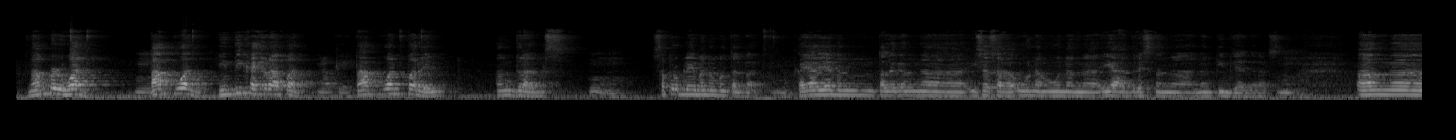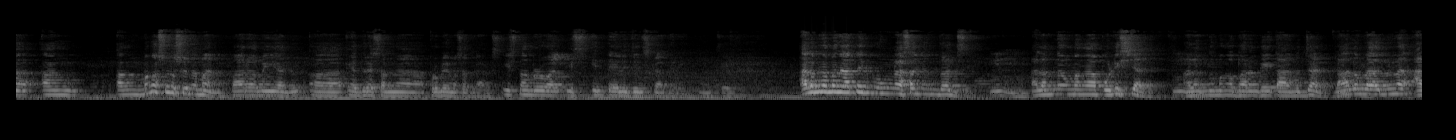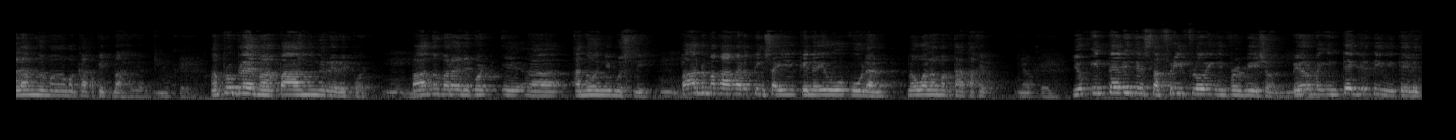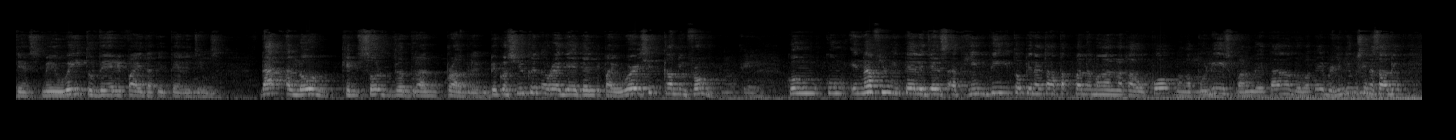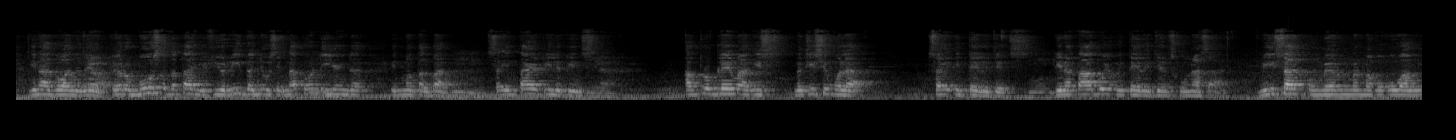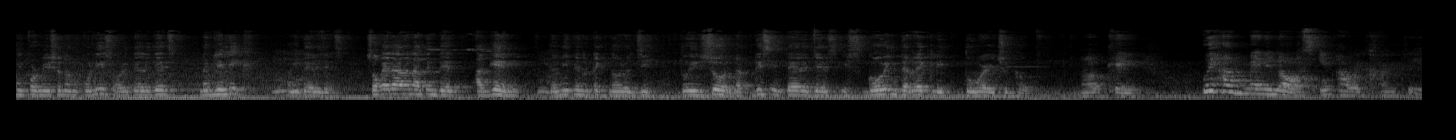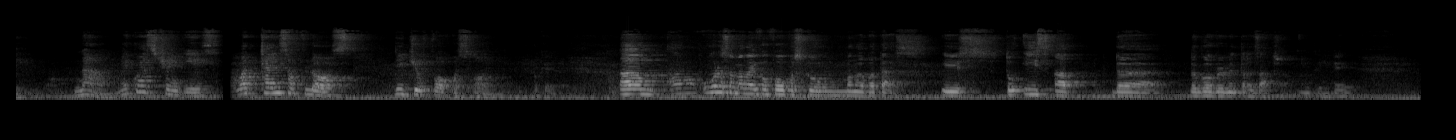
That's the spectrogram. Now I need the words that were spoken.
number one, Mm. top one, hindi kahirapan. Okay. Top one pa rin ang drugs Mm-mm. sa problema ng Montalban. Kaya yan ang talagang ah, isa sa unang-unang uh, i-address ng ah, ng Team Generals. no? Ang ah, ang ang mga solusyon naman para may ah, address ang ah, problema sa drugs is number one is intelligence gathering. Okay. Alam naman natin kung nasaan yung drugs eh. Mm-mm. Alam ng mga pulis yan. Alam ng mga barangay tanod dyan. Lalong-lalo na alam ng mga magkakapitbahay yan. Okay. Ang problema, paano nire-report? Mm. Paano mare-report eh, ah, anonymously? Paano makakarating sa kinaiuukulan na walang magtatakip? Okay. Yung intelligence na free-flowing information, pero may integrity yung intelligence, may way to verify that intelligence. That alone can solve the drug problem because you can already identify where is it coming from. Okay. Kung kung enough yung intelligence at hindi ito pinagtatakpan ng mga nakaupo, mga police, barangay tanod or whatever, hindi ko sinasabing ginagawa nila yun. Pero most of the time, if you read the news, and not only here in, the, in Montalban, Mm. sa entire Philippines, Yeah. ang problema is nagsisimula sa intelligence. Mm. Tinatago yung intelligence kung nasaan. Minsan, kung meron man makukuha ang information ng police or intelligence, nagli-leak ang Mm. intelligence. So, kailangan natin din, again, gamitin ng technology to ensure that this intelligence is going directly to where it should go. Okay. We have many laws in our country. Now, my question is, what kinds of laws did you focus on? Okay. Um, ang una sa mga ipo-focus kong mga batas is to ease up the the government transaction. Okay. Okay.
